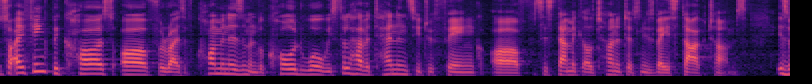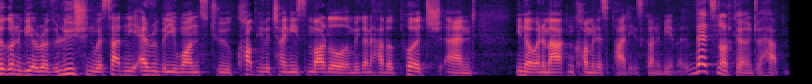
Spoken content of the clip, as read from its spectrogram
So I think because of the rise of communism and the Cold War, we still have a tendency to think of systemic alternatives in these very stark terms. Is there going to be a revolution where suddenly everybody wants to copy the Chinese model and we're going to have a putsch and you know, an American Communist Party is going to be? That's not going to happen.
